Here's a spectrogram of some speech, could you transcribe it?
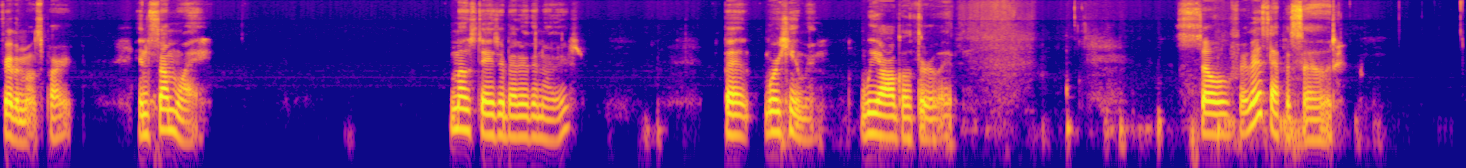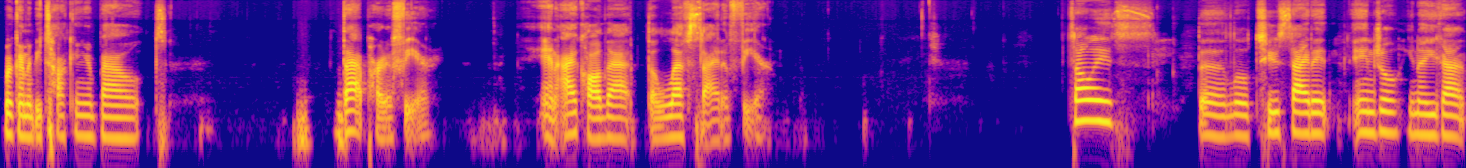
for the most part, in some way. Most days are better than others, but we're human. We all go through it. So, for this episode, we're going to be talking about that part of fear. And I call that the left side of fear. It's always the little two sided angel. You know, you got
